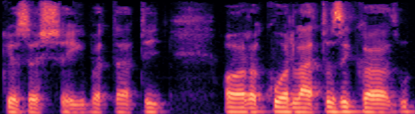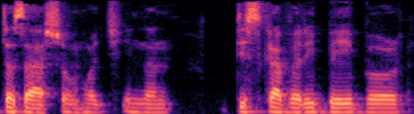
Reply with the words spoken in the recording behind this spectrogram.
közösségbe, tehát így arra korlátozik az utazásom, hogy innen Discovery Bay-ből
